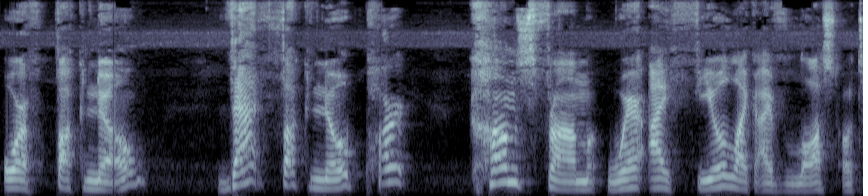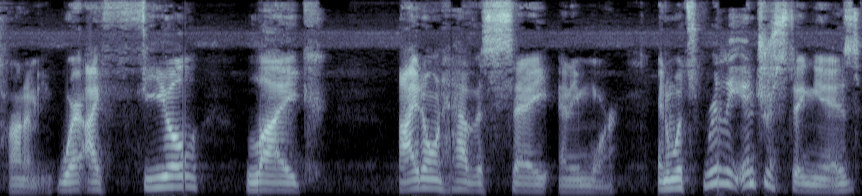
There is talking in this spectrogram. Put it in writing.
or a fuck no, that fuck no part comes from where I feel like I've lost autonomy, where I feel like I don't have a say anymore. And what's really interesting is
